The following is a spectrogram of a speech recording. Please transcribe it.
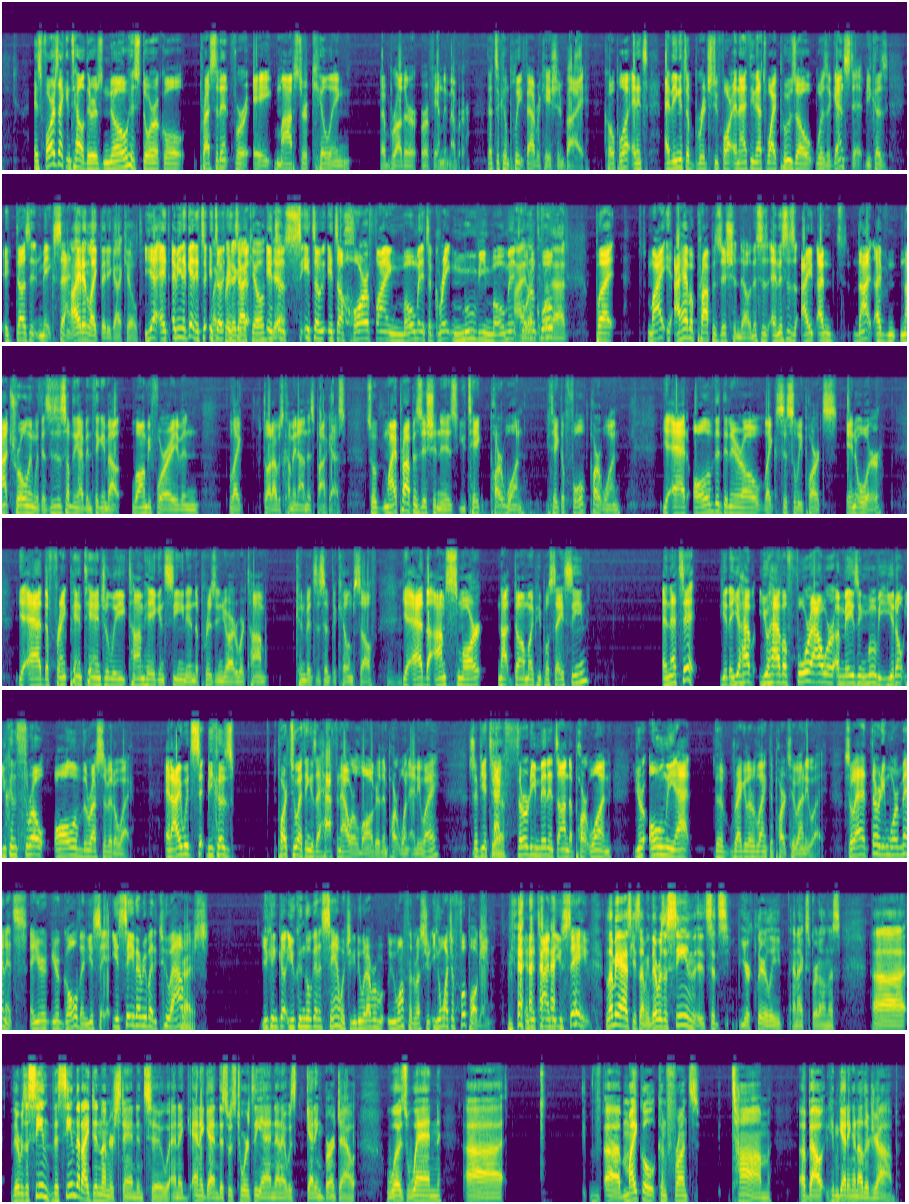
As far as I can tell, there is no historical precedent for a mobster killing a brother or a family member. That's a complete fabrication by Coppola, and it's I think it's a bridge too far, and I think that's why Puzo was against it because it doesn't make sense. I didn't like that he got killed Yeah, it, I mean, again, it's a, it's Like a Fredo it's got a, killed? It's Yeah. a it's a it's a horrifying moment. It's a great movie moment, quote liked it unquote. that. But my I have a proposition though. And this is and this is I I'm not I'm not trolling with this. This is something I've been thinking about long before I even like thought I was coming on this podcast. So my proposition is you take part one, you take the full part one, you add all of the De Niro like Sicily parts in order. You add the Frank Pentangeli, Tom Hagen scene in the prison yard where Tom convinces him to kill himself. Mm-hmm. You add the I'm smart, not dumb like people say scene, and that's it. You, you have you have a four hour amazing movie. You don't you can throw all of the rest of it away. And I would sit because part two I think is a half an hour longer than part one anyway. So if you tack Yeah. thirty minutes onto part one, you're only at the regular length of part two anyway. So add thirty more minutes, and you're you're golden. You sa- you save everybody two hours. Right. You can go. You can go get a sandwich. You can do whatever you want for the rest. of your You can watch a football game in the time that you save. Let me ask you something. There was a scene, since you're clearly an expert on this. Uh, there was a scene, the scene that I didn't understand in two, and and again, this was towards the end, and I was getting burnt out. Was when uh, uh, Michael confronts Tom about him getting another job.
